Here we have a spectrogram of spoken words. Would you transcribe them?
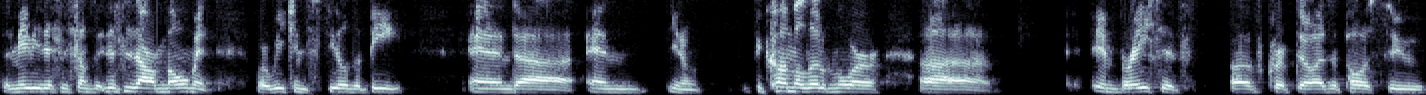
then maybe this is something this is our moment where we can steal the beat and uh, and you know become a little more uh, embracive of crypto as opposed to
